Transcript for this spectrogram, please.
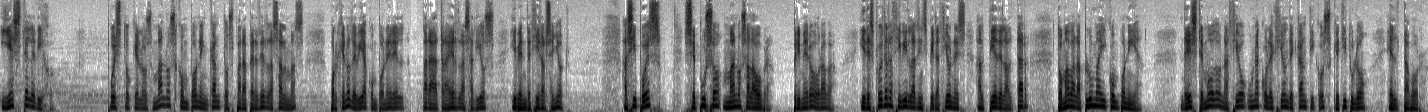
y éste le dijo puesto que los malos componen cantos para perder las almas, ¿por qué no debía componer él para atraerlas a Dios y bendecir al Señor? Así pues, se puso manos a la obra. Primero oraba, y después de recibir las inspiraciones al pie del altar, tomaba la pluma y componía. De este modo nació una colección de cánticos que tituló El Tabor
